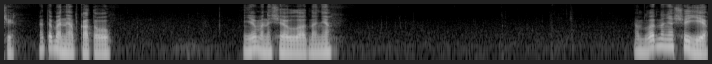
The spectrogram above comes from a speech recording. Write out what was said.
Чи? Я тебе не обкатував. Є в мене ще обладнання. Обладнання ще є.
